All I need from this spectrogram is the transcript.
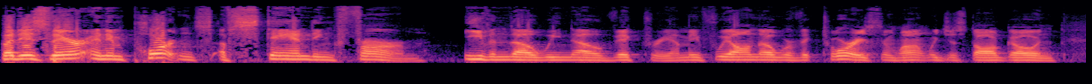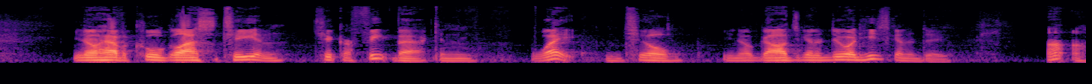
But is there an importance of standing firm, even though we know victory? I mean, if we all know we're victorious, then why don't we just all go and, you know, have a cool glass of tea and kick our feet back and wait until, you know, God's going to do what He's going to do? Uh uh-uh. uh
